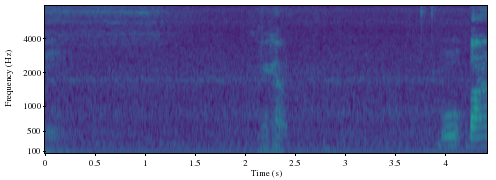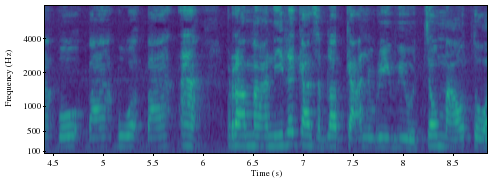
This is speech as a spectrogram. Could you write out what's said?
นี่นะครับ โบบาโบบาบัวบาอะ ประมาณนี้แล้วกันสำหรับการรีวิวเจ้าเมาส์ตัว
